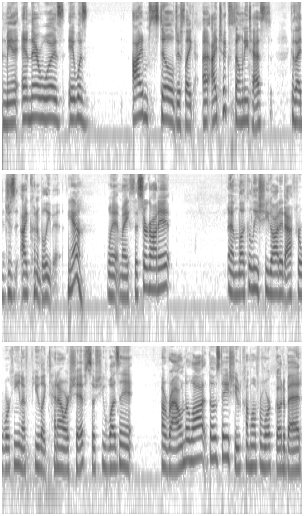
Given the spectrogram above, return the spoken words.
And man, and there was it was. I'm still just like I, I took so many tests because I just I couldn't believe it Yeah. when my sister got it and luckily she got it after working a few like 10 hour shifts so she wasn't around a lot those days she would come home from work go to bed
